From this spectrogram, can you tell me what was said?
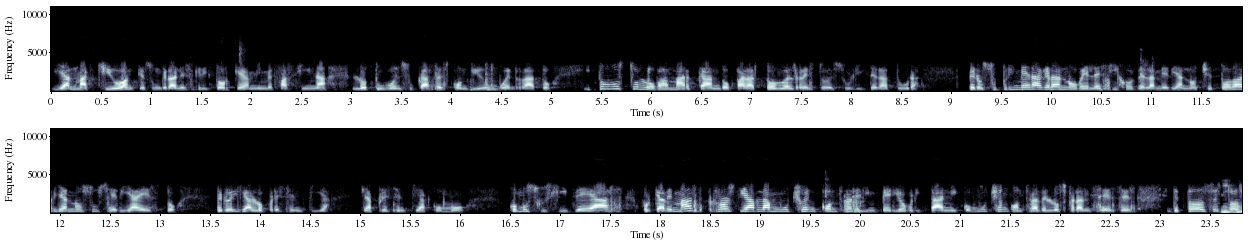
Ian McEwan, que es un gran escritor que a mí me fascina, lo tuvo en su casa escondido un buen rato, y todo esto lo va marcando para todo el resto de su literatura. Pero su primera gran novela es Hijos de la Medianoche, todavía no sucedía esto, pero él ya lo presentía, ya presentía como como sus ideas, porque además Rushdie habla mucho en contra del imperio británico, mucho en contra de los franceses, de todos estos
